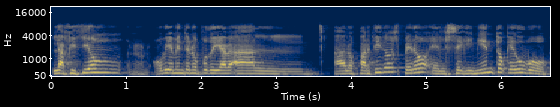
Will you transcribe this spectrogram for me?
la afición, obviamente no pudo ir al, a los partidos, pero el seguimiento que hubo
